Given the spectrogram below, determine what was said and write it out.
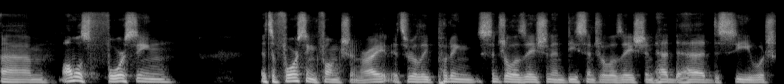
um, almost forcing it's a forcing function, right? It's really putting centralization and decentralization head to head to see which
